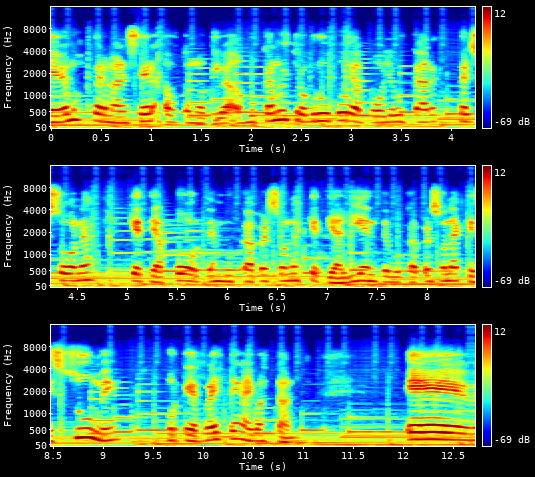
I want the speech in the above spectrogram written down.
debemos permanecer automotivados, buscar nuestro grupo de apoyo, buscar personas que te aporten, buscar personas que te alienten, buscar personas que sumen, porque resten hay bastante. Eh,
